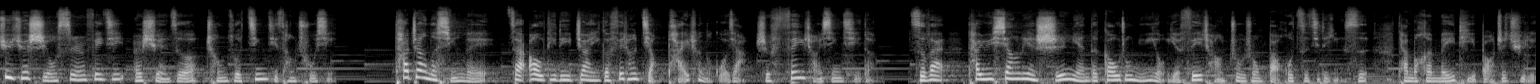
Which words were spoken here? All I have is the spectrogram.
拒绝使用私人飞机，而选择乘坐经济舱出行。他这样的行为，在奥地利这样一个非常讲排场的国家是非常新奇的。此外，他与相恋十年的高中女友也非常注重保护自己的隐私，他们和媒体保持距离。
